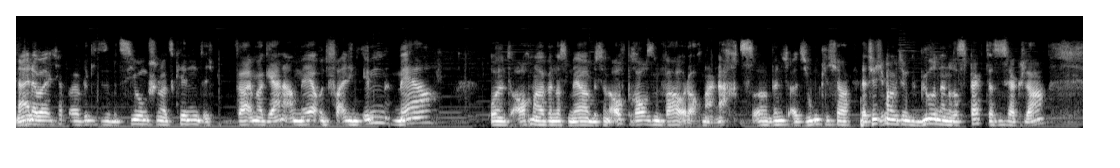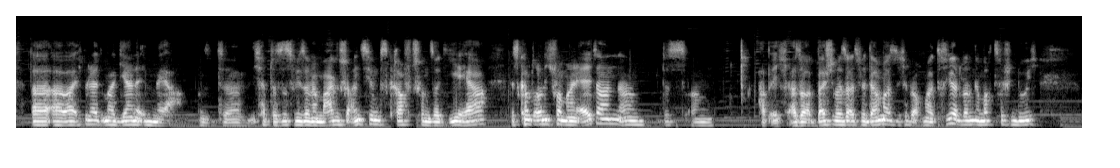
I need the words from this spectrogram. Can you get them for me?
Nein, aber ich habe äh, wirklich diese Beziehung schon als Kind. Ich war immer gerne am Meer und vor allen Dingen im Meer. Und auch mal, wenn das Meer ein bisschen aufbrausend war oder auch mal nachts, äh, bin ich als Jugendlicher natürlich immer mit dem gebührenden Respekt, das ist ja klar. Äh, aber ich bin halt immer gerne im Meer. Und äh, ich habe, das ist wie so eine magische Anziehungskraft schon seit jeher. Das kommt auch nicht von meinen Eltern. ähm, das ähm, habe ich. Also beispielsweise, als wir damals, ich habe auch mal Triathlon gemacht zwischendurch.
